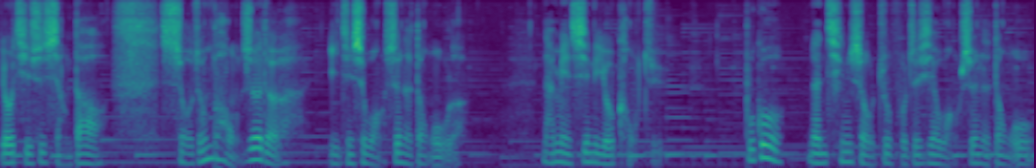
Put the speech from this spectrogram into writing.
尤其是想到手中捧着的已经是往生的动物了，难免心里有恐惧。不过，能亲手祝福这些往生的动物，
